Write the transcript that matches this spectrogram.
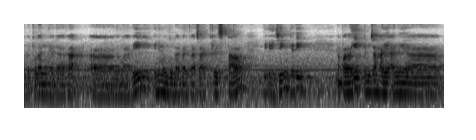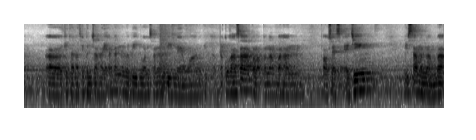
Kebetulan ini ada rak uh, lemari. Ini menggunakan kaca kristal di aging. Jadi apalagi pencahayaannya uh, kita kasih pencahayaan kan lebih nuansanya lebih mewah lebih aku rasa kalau penambahan proses aging bisa menambah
